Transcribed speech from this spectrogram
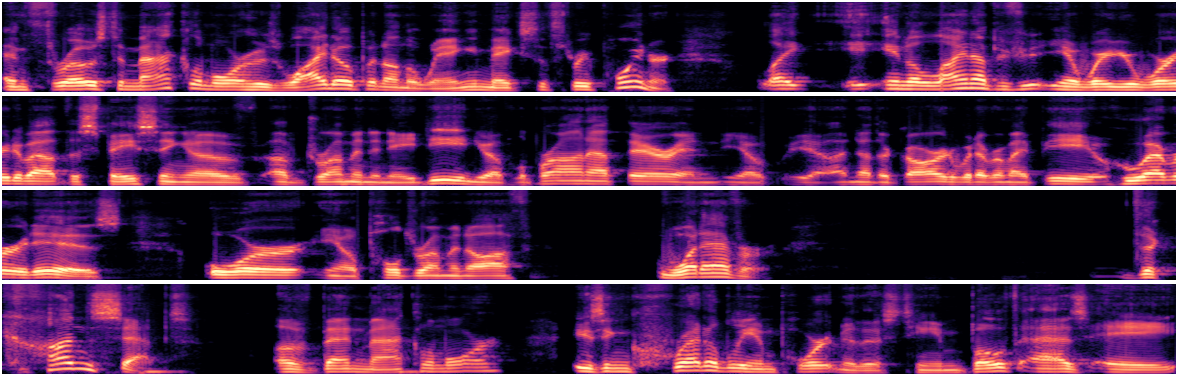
and throws to McLemore, who's wide open on the wing, and makes the three pointer like in a lineup, if you you know where you're worried about the spacing of of Drummond and AD, and you have LeBron out there, and you know, you know another guard, whatever it might be, whoever it is, or you know pull Drummond off, whatever. The concept of Ben McLemore is incredibly important to this team, both as a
